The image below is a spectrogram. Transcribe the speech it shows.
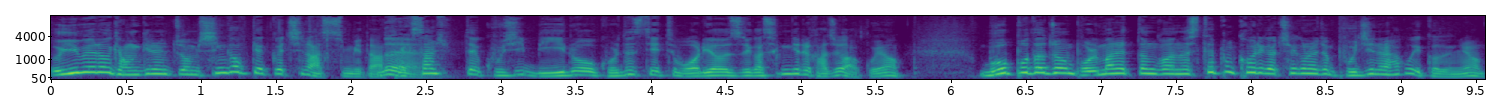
의외로 경기는 좀 싱겁게 끝이 났습니다. 네. 130대 92로 골든 스테이트 워리어즈가 승리를 가져갔고요. 무엇보다 좀 볼만했던 거는 스테픈 커리가 최근에 좀 부진을 하고 있거든요.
